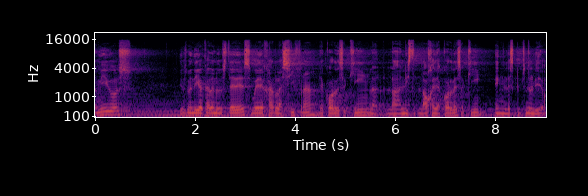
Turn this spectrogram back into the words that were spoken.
Amigos, Dios bendiga a cada uno de ustedes. Voy a dejar la cifra de acordes aquí, la, la hoja de acordes aquí en la descripción del video.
